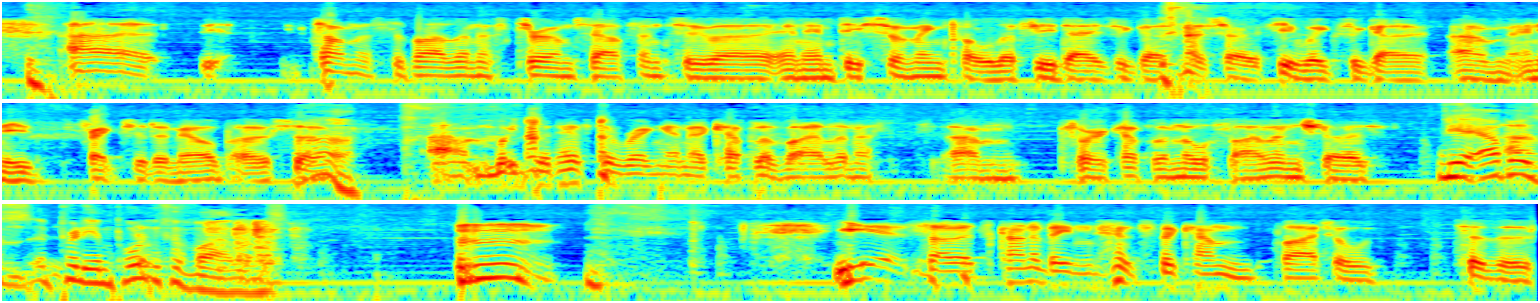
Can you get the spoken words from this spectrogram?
Uh, Thomas, the violinist, threw himself into uh, an empty swimming pool a few days ago. No, sorry, a few weeks ago, um, and he fractured an elbow. So Ah. um, we did have to ring in a couple of violinists um, for a couple of North Island shows. Yeah, elbows are pretty important for violins. Yeah, so it's kind of been it's become vital to the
